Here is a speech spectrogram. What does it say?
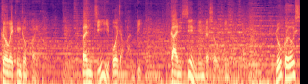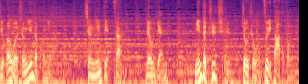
各位听众朋友，本集已播讲完毕，感谢您的收听。如果有喜欢我声音的朋友，请您点赞、留言，您的支持就是我最大的动力。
